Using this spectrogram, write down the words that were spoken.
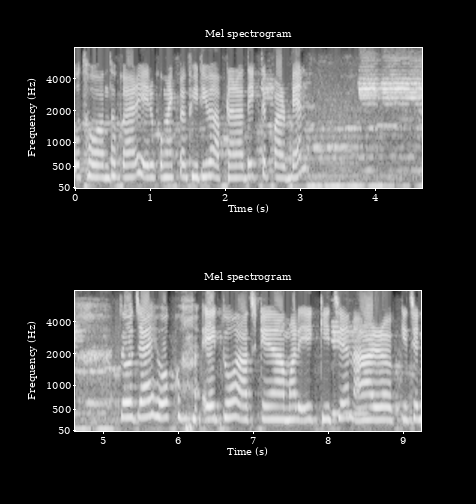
কোথাও অন্ধকার এরকম একটা ভিডিও আপনারা দেখতে পারবেন। তো যাই হোক, এই তো আজকে আমার এই কিচেন আর kitchen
